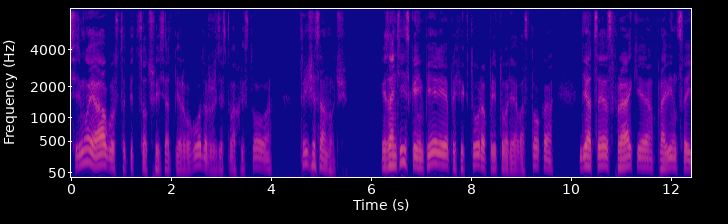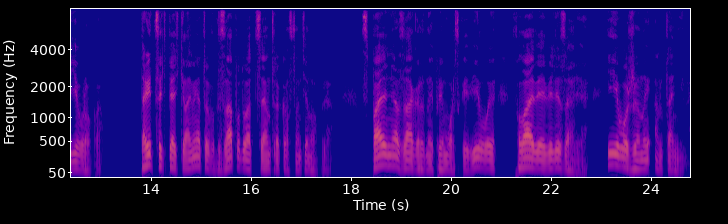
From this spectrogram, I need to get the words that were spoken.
7 августа 561 года Рождества Христова, три часа ночи. Византийская империя, префектура Притория Востока, диацез Фракия, провинция Европа. 35 километров к западу от центра Константинополя. Спальня загородной приморской виллы Флавия Велизария и его жены Антонины.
